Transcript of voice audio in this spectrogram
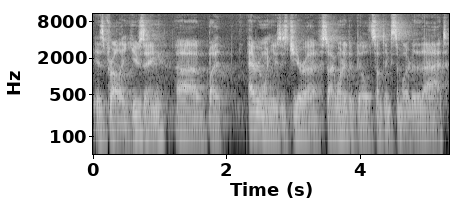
is probably using, uh, but everyone uses Jira, so I wanted to build something similar to that.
